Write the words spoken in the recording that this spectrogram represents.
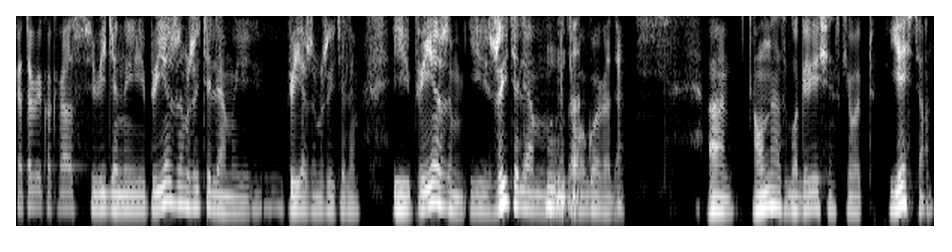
который как раз виден и приезжим жителям, и приезжим жителям, и приезжим, и жителям М, этого да. города. А, а у нас Благовещенский вот есть он?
